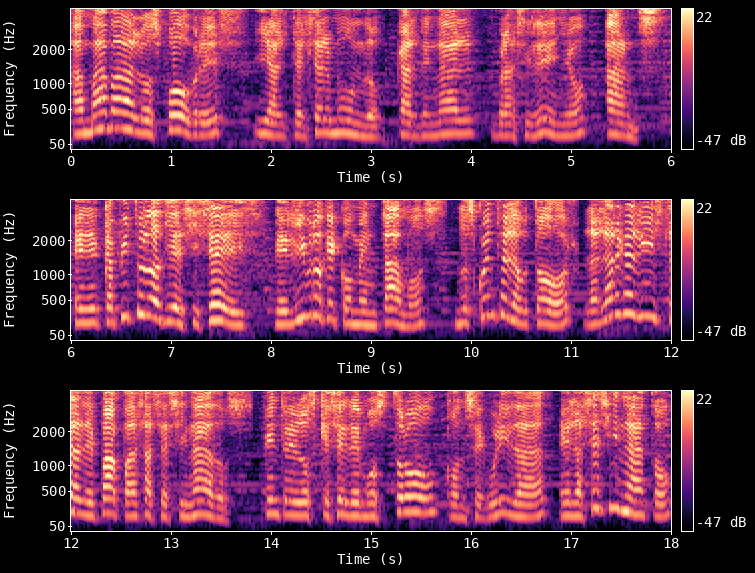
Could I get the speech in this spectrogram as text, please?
Amaba a los pobres y al tercer mundo, cardenal brasileño Ans. En el capítulo 16 del libro que comentamos, nos cuenta el autor la larga lista de papas asesinados, entre los que se demostró con seguridad el asesinato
